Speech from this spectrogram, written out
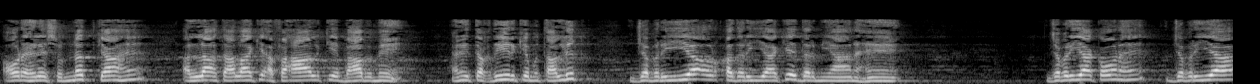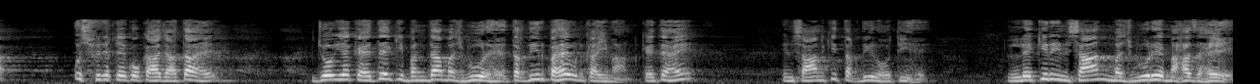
اور اہل سنت کیا ہیں؟ اللہ تعالیٰ کے افعال کے باب میں یعنی تقدیر کے متعلق جبریہ اور قدریہ کے درمیان ہیں۔ جبریہ کون ہے جبریہ اس فرقے کو کہا جاتا ہے جو یہ کہتے کہ بندہ مجبور ہے، تقدیر پہ ہے ان کا ایمان۔ کہتے ہیں، انسان کی تقدیر ہوتی ہے، لیکن انسان مجبور محض ہے۔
